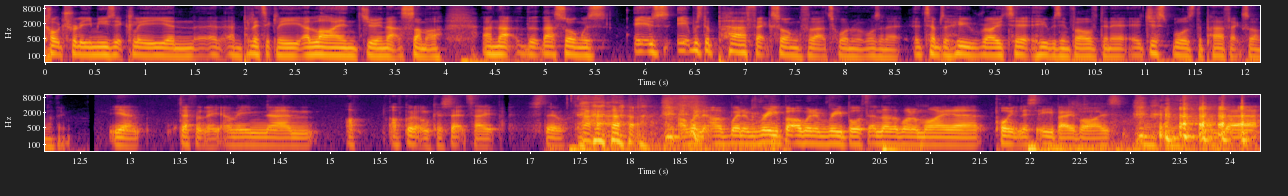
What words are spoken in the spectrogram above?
culturally, musically, and and, politically aligned during that summer, and that that, that song was. It was it was the perfect song for that tournament, wasn't it? In terms of who wrote it, who was involved in it, it just was the perfect song, I think. Yeah, definitely. I mean, um, I've, I've got it on cassette tape still. I went I went and re I went and rebought another one of my uh, pointless eBay buys, and, uh,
